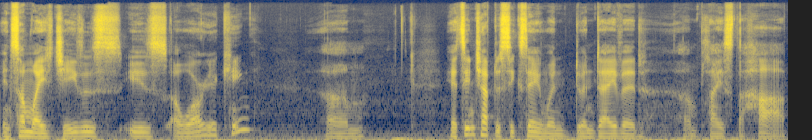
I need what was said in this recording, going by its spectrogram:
in some ways Jesus is a warrior king. Um, it's in chapter 16 when, when David um, plays the harp,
